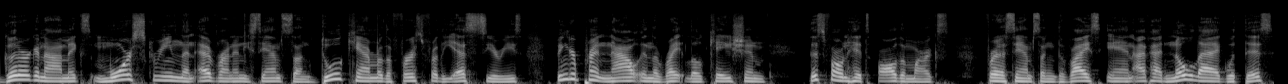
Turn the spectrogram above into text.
good ergonomics, more screen than ever on any Samsung, dual camera, the first for the S series, fingerprint now in the right location. This phone hits all the marks for a Samsung device and I've had no lag with this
